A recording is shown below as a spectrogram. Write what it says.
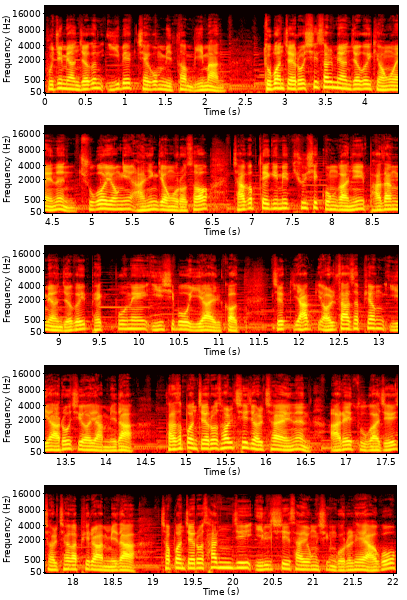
부지 면적은 200제곱미터 미만, 두 번째로 시설 면적의 경우에는 주거용이 아닌 경우로서 작업대기 및 휴식 공간이 바닥 면적의 100분의 25 이하일 것, 즉 약 15평 이하로 지어야 합니다. 다섯 번째로 설치 절차에는 아래 두 가지의 절차가 필요합니다. 첫 번째로 산지 일시 사용 신고를 해야 하고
